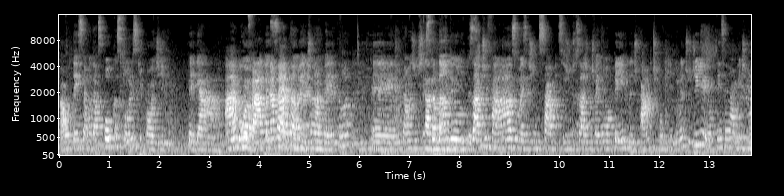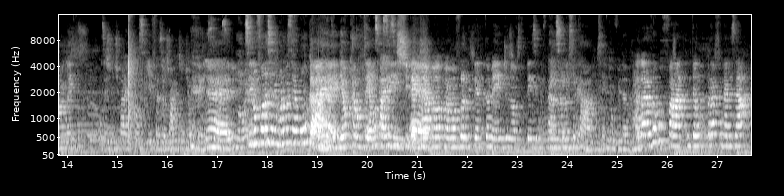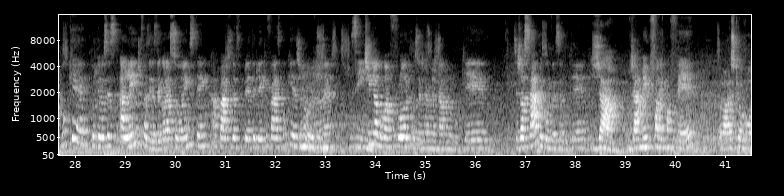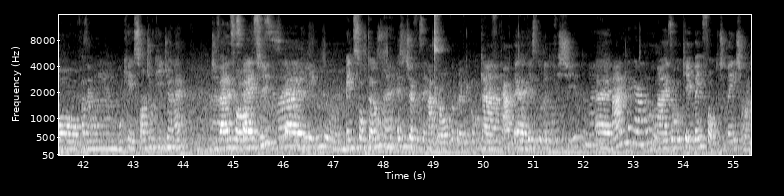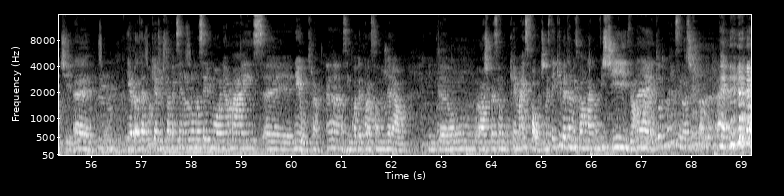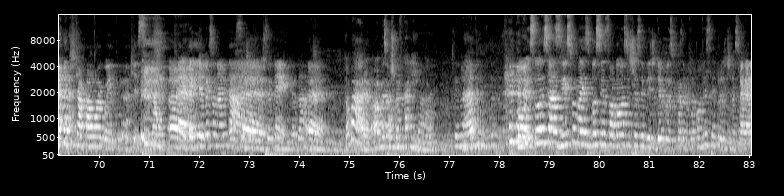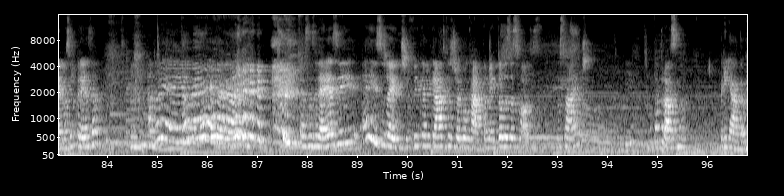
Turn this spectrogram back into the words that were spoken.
a hortência é uma das poucas flores que pode pegar água água na exatamente na né? pétala. É, então a gente está estudando em usar de vaso, mas a gente sabe que se a gente usar a gente vai ter uma perda de parte, porque durante o dia a hortência realmente não aguenta, mas a gente vai conseguir fazer o jardim de hortência. É. cerimônia. Se não for na cerimônia, vai ser em algum lugar, É. entendeu? Porque eu tenho Ela vai assim, existir. É, É, uma, uma flor que tem, também, de novo, tem significado. tem significado, sem dúvida. Agora vamos falar, então, pra finalizar, buquê. Porque vocês, além de fazer as decorações, tem a parte da FP Ateliê que faz buquês de noivo, né? Sim. Tinha alguma flor que você já imaginava no buquê? Você já sabe como vai ser o buquê? Já, já meio que falei com a Fê. Eu acho que eu vou fazer um buquê só de orquídea, né? De várias espécies. Ah, é, que lindo! bem soltão, né? A gente vai fazer na prova pra ver como Tá. vai ficar, até É. a textura do vestido, né? É, Ai, que legal! Mas um buquê bem forte, bem chamativo. é. E até porque a gente tá pensando numa cerimônia mais é, neutra, Aham. assim, com a decoração no geral. Então, eu acho que vai ser um buquê mais forte. Mas tem que ver também se vai ornar com vestido, Ah, né? é. Tudo mais assim, eu acho que é. Acho que a Paula aguenta um buquê assim, não. É, tem que ter personalidade. É. Você tem, verdade? É. Tomara, Ah, mas eu acho que vai ficar lindo. Não tem Né? Bom, estou ansiosíssima, mas vocês só vão assistir esse vídeo depois que o casamento acontecer, pra gente não estragar nenhuma surpresa. Adorei! Também! Essas ideias e é gente. Fica ligado que a gente vai colocar também todas as fotos no site. E até a próxima. Obrigada.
